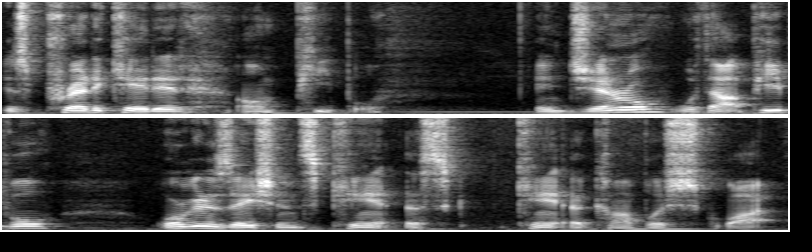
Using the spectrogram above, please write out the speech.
is predicated on people. In general, without people, organizations can't can't accomplish squat.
